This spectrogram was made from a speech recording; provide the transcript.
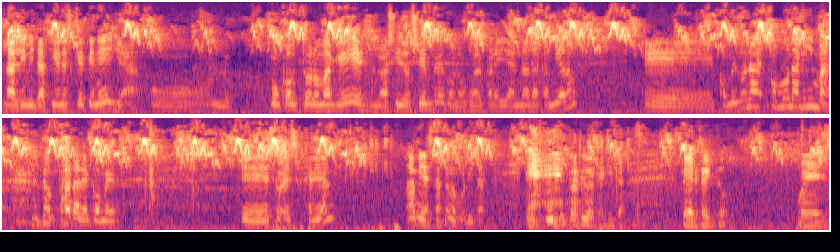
las limitaciones que tiene ella o lo poco autónoma que es, lo ha sido siempre, con lo cual para ella nada ha cambiado. Eh, come como una lima, no para de comer. Eh, eso es genial. Ah, mira, está haciendo bolitas. está haciendo. Perfecto. Pues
